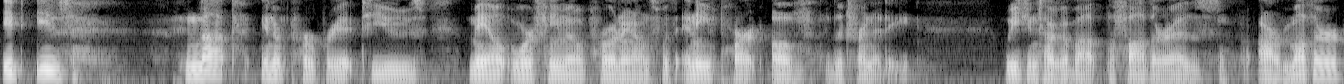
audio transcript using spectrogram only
it is not inappropriate to use male or female pronouns with any part of the Trinity. We can talk about the Father as our mother.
